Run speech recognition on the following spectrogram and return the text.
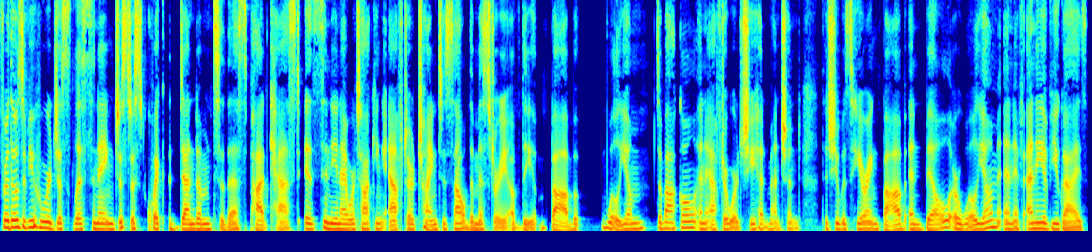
For those of you who are just listening, just a quick addendum to this podcast is Cindy and I were talking after trying to solve the mystery of the Bob William debacle. And afterwards, she had mentioned that she was hearing Bob and Bill or William. And if any of you guys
